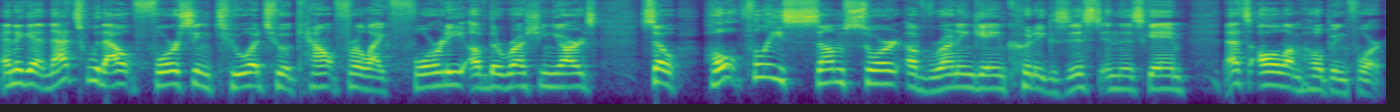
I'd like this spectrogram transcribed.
And again, that's without forcing Tua to account for like 40 of the rushing yards. So hopefully, some sort of running game could exist in this game. That's all I'm hoping for.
